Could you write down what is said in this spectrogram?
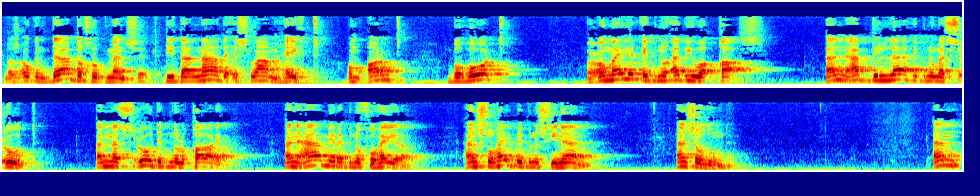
dat is ook een derde groep mensen, die daarna de islam heeft omarmd, behoort Umayr ibn Abi Waqqas. En Abdullah ibn Mas'ud. En Mas'ud ibn al-Qari. En Amir ibn Fuhayra. En Suhaib ibn Sinan. En zodoende. En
